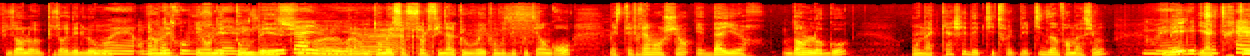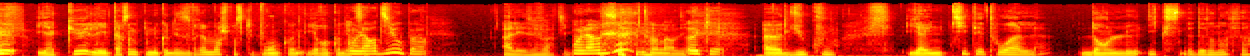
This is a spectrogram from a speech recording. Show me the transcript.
plusieurs, plusieurs idées de logo. Ouais, on et on pas est, trop vous et on saouler est avec tombé sur, euh, voilà, on est tombé euh, sur, sur le final que vous voyez quand vous écoutez en gros. Mais c'était vraiment chiant. Et d'ailleurs, dans le logo, on a caché des petits trucs, des petites informations. Ouais, mais il y, a que- y a que les personnes qui nous connaissent vraiment, je pense, qui pourront y reconnaître On ça. leur dit ou pas? Allez, c'est parti. On leur dit? Non, on leur dit. Ok. Euh, du coup, il y a une petite étoile dans le X de 2 en 1, ça?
